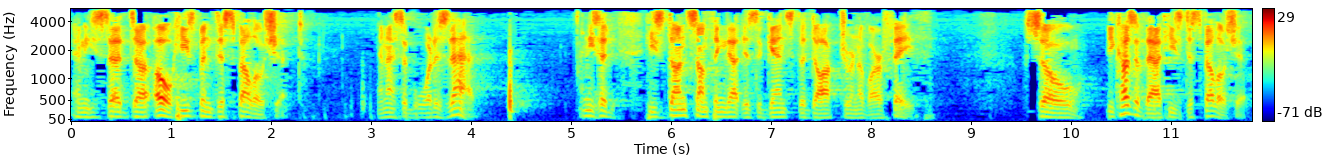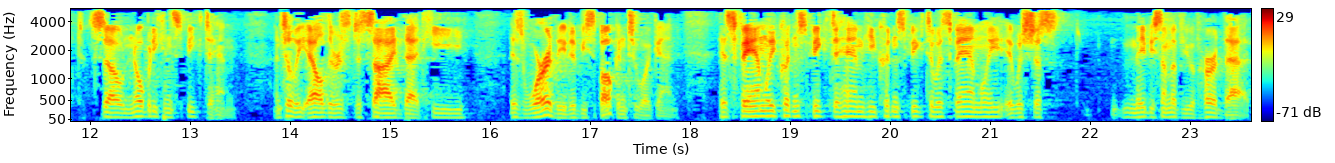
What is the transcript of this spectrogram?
And he said, uh, Oh, he's been disfellowshipped. And I said, well, What is that? And he said, He's done something that is against the doctrine of our faith. So, because of that, he's disfellowshipped. So, nobody can speak to him until the elders decide that he is worthy to be spoken to again. His family couldn't speak to him. He couldn't speak to his family. It was just, maybe some of you have heard that,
